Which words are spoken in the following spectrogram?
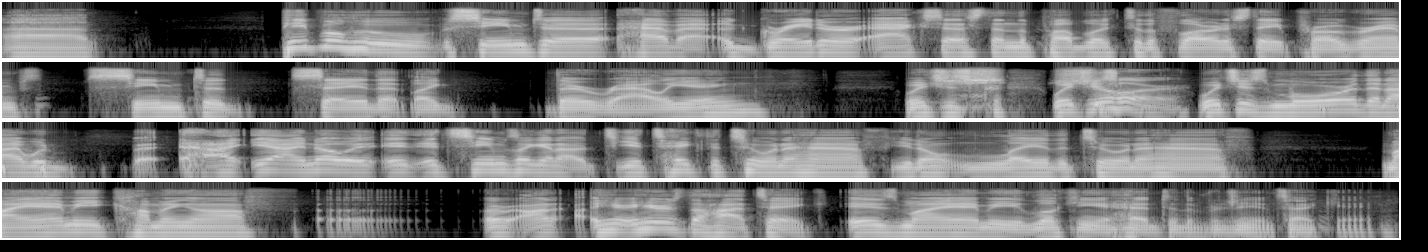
Uh, people who seem to have a, a greater access than the public to the Florida State program seem to say that like they're rallying, which is which Sure. is which is more than I would. I, yeah, I know. It, it, it seems like an, uh, you take the two and a half, you don't lay the two and a half. Miami coming off. Uh, or on, here, here's the hot take: Is Miami looking ahead to the Virginia Tech game?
